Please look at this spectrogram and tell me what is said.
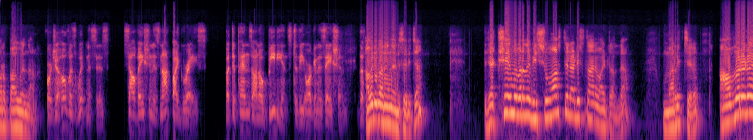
ഉറപ്പാകൂ എന്നാണ്. For Jehovah's Witnesses, salvation is not by grace, but depends on obedience to the organization. അവർ പറയുന്ന അനുസരിച്ച് രക്ഷ എന്ന് പറയുന്ന വിശ്വാസത്തിൽ അടിസ്ഥാനമായിട്ടല്ല മറിച്ച് അവരുടെ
